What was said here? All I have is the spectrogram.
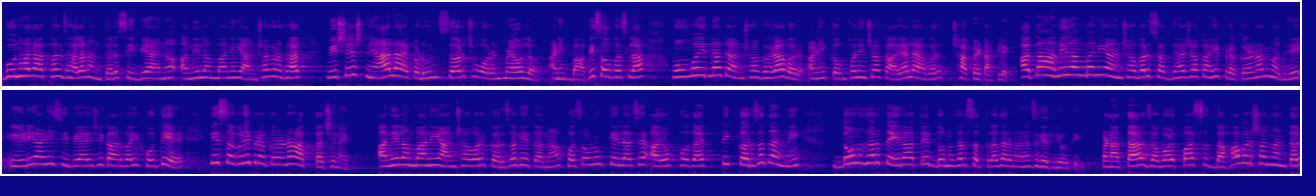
गुन्हा दाखल झाल्यानंतर सीबीआयनं अनिल अंबानी यांच्या विरोधात विशेष न्यायालयाकडून सर्च वॉरंट मिळवलं आणि बावीस ऑगस्टला मुंबईतल्या त्यांच्या घरावर आणि कंपनीच्या कार्यालयावर छापे टाकले. आता अनिल अंबानी यांच्यावर सध्या ज्या काही प्रकरणांमध्ये ईडी आणि सीबीआयची कारवाई होतीये ही सगळी प्रकरणं आत्ताची नाहीत. अनिल अंबानी यांच्यावर कर्ज घेताना फसवणूक केल्याचे आरोप होत आहेत ती कर्ज त्यांनी दोन हजार तेरा ते दोन हजार सतरा दरम्यानच घेतली होती. पण आता जवळपास दहा वर्षांनंतर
